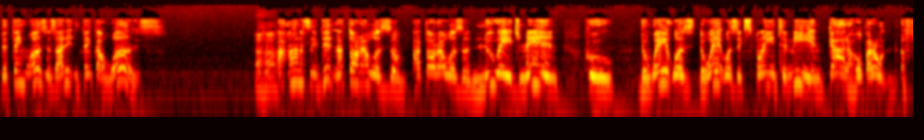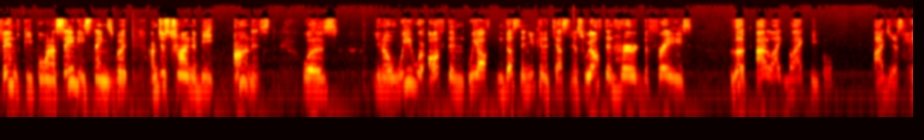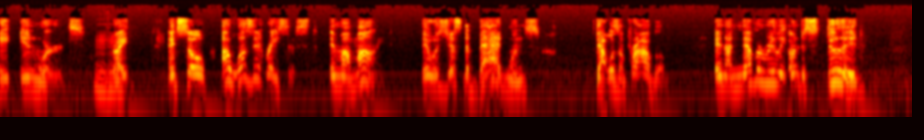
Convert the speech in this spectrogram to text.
the thing was is I didn't think I was. Uh huh. I honestly didn't. I thought I was a I thought I was a new age man who the way it was the way it was explained to me and God, I hope I don't offend people when I say these things, but I'm just trying to be honest was you know, we were often we often Dustin, you can attest to this. We often heard the phrase, "Look, I like black people. I just hate N-words." Mhm. right? And so I wasn't racist in my mind. It was just the bad ones that was a problem. And I never really understood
